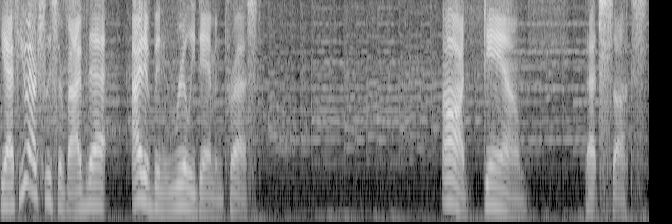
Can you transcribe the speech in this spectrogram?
Yeah, if you actually survived that, I'd have been really damn impressed. Ah, damn. That sucks.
